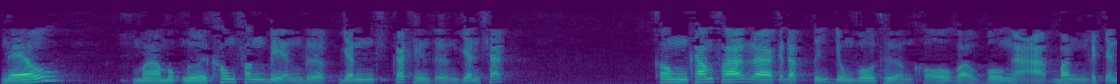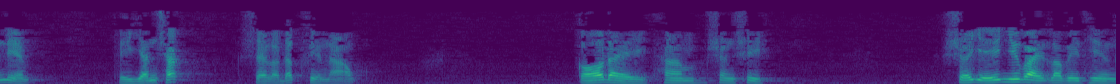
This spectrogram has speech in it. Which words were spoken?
nếu mà một người không phân biệt được danh, các hiện tượng danh sắc không khám phá ra cái đặc tính chung vô thường, khổ và vô ngã bằng cái chánh niệm, thì danh sắc sẽ là đất phiền não. Có đầy tham sân si. Sở dĩ như vậy là vì thiền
